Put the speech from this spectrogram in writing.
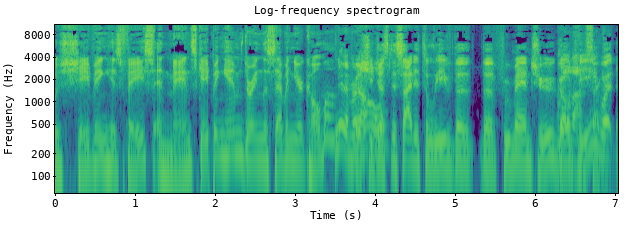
was shaving his face and manscaping him during the seven year coma? You never But know. she just decided to leave the, the Fu Manchu Hold on goatee? What?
